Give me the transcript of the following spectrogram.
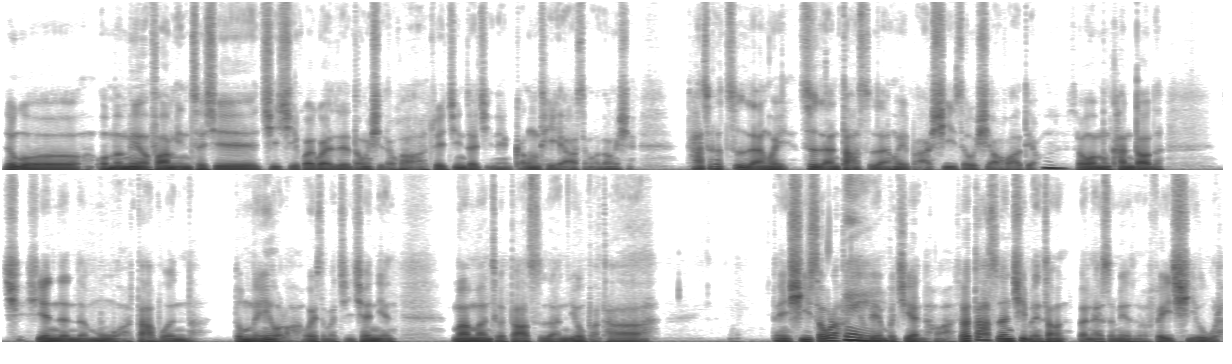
如果我们没有发明这些奇奇怪怪的这些东西的话，最近这几年钢铁啊什么东西。它这个自然会，自然大自然会把它吸收消化掉。嗯，所以我们看到的先人的墓啊，大部分都没有了。为什么？几千年，慢慢这个大自然又把它等于吸收了，就变不见了哈。所以大自然基本上本来是没有什么废弃物了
